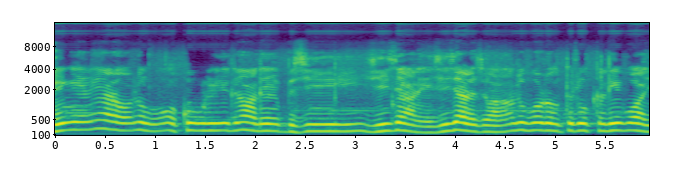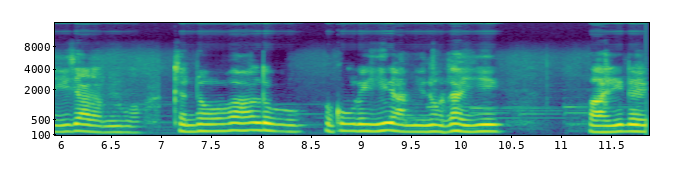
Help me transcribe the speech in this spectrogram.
ငယ်ငယ်လေး ကတော့အဲ့လိုအကူတွေကလည်းပကြီးရေးကြတယ်ရေးကြတယ်ဆိုတာအဲ့လိုဘောတော့သူတို့ကလေးဘွားရေးကြတာမျိုးပေါ့ကျွန်တော်ကအဲ့လိုအကူတွေရေးတာမြင်တော့လိုက်ရေးပါရေးနဲ့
